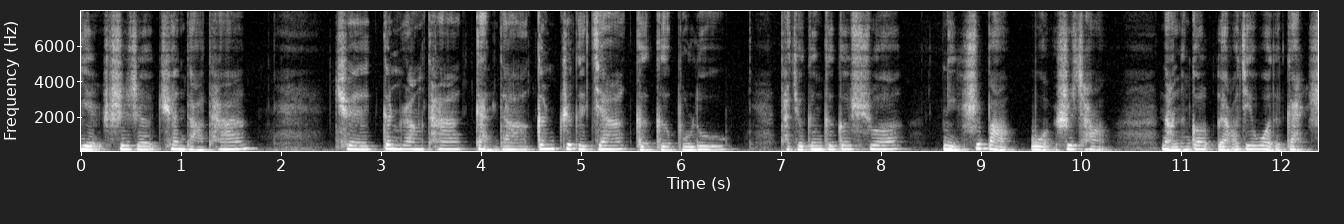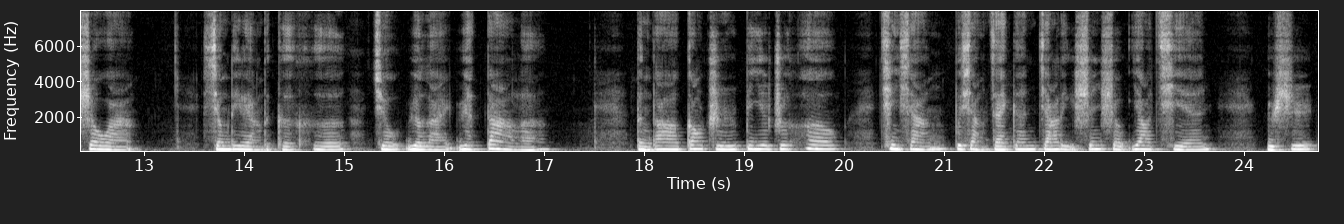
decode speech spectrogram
也试着劝导他。却更让他感到跟这个家格格不入。他就跟哥哥说：“你是宝，我是草，哪能够了解我的感受啊？”兄弟俩的隔阂就越来越大了。等到高职毕业之后，庆祥不想再跟家里伸手要钱，于是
